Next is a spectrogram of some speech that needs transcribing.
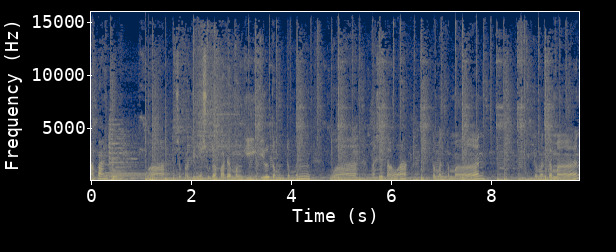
Apa itu? Wah, sepertinya sudah pada menggigil teman-teman. Wah, kasih tahu ah, teman-teman. Teman-teman.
